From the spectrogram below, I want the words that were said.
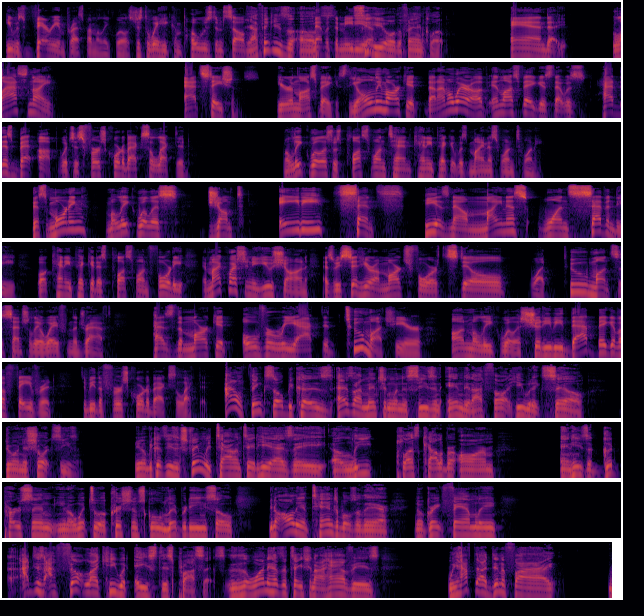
He was very impressed by Malik Willis, just the way he composed himself. Yeah, I think he's a, met with the media, CEO of the fan club. And uh, last night at stations, here in Las Vegas. The only market that I'm aware of in Las Vegas that was had this bet up, which is first quarterback selected. Malik Willis was plus 110, Kenny Pickett was minus 120. This morning, Malik Willis jumped 80 cents. He is now minus 170, while Kenny Pickett is plus 140. And my question to you, Sean, as we sit here on March 4th, still, what, two months essentially away from the draft, has the market overreacted too much here on Malik Willis? Should he be that big of a favorite to be the first quarterback selected? I don't think so because, as I mentioned when the season ended, I thought he would excel during the short season. You know, because he's extremely talented. He has a elite plus caliber arm, and he's a good person. You know, went to a Christian school, Liberty. So, you know, all the intangibles are there. You know, great family. I just I felt like he would ace this process. The one hesitation I have is we have to identify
